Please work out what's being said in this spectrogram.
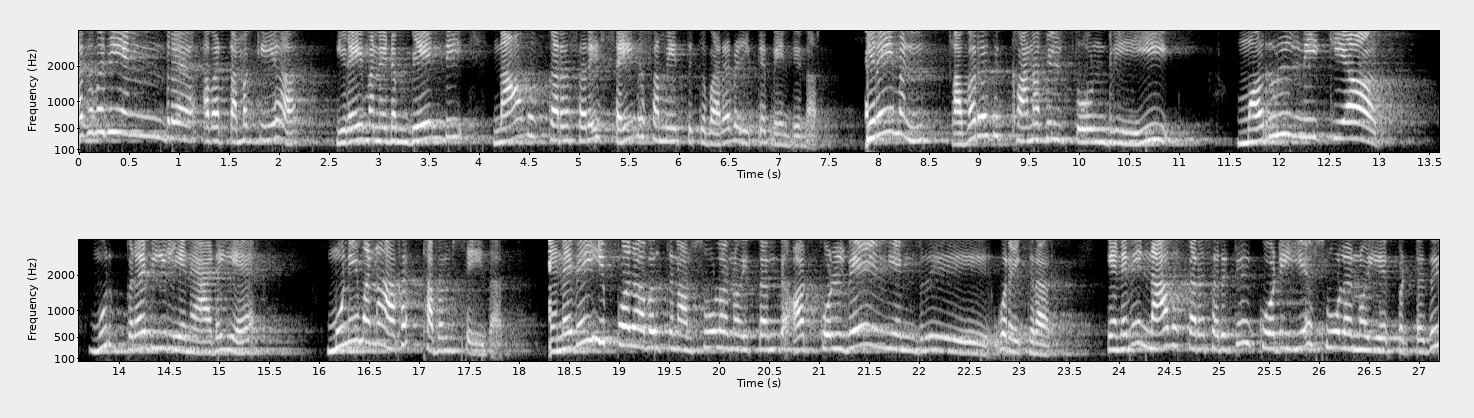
பகவதி என்ற அவர் தமக்கையார் இறைவனிடம் வேண்டி நாவுக்கரசரை சைவ சமயத்துக்கு வரவழைக்க வேண்டினார். இறைவன் அவரது கனவில் தோன்றி மருள் நீக்கியார் முற்பிறவியில் என அடைய முனிவனாக தபம் செய்தார். எனவே இப்போது அவருக்கு நான் சூழ நோய் தந்து ஆட்கொள்வேன் என்று உரைக்கிறார். எனவே நாவுக்கரசருக்கு கொடிய சூழ நோய் ஏற்பட்டது.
